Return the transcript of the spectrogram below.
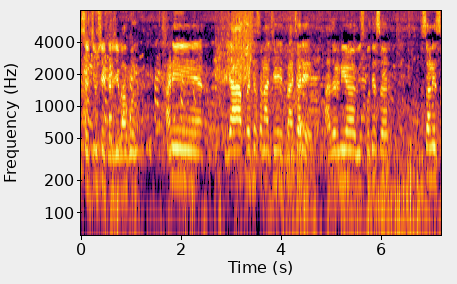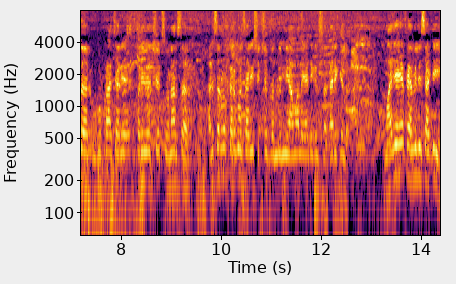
सचिव शेखरजी बागुल आणि या प्रशासनाचे प्राचार्य आदरणीय विस्पोते सर दुसाणे सर उपप्राचार्य पर्यवेक्षक सोनार सर आणि सर्व कर्मचारी शिक्षक बंधूंनी आम्हाला या ठिकाणी सहकार्य केलं. माझ्या या फॅमिलीसाठी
